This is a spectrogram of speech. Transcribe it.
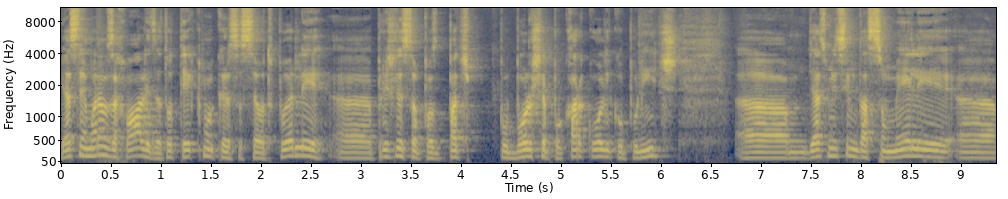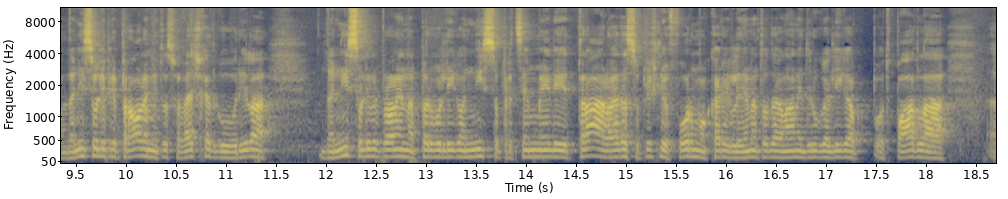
jaz se jim moram zahvaliti za to tekmo, ker so se odprli, uh, prišli so po, pač po boljše, po karkoli, po nič. Um, jaz mislim, da so imeli, uh, da niso bili pripravljeni, to smo večkrat govorili, da niso bili pripravljeni na prvo ligo, niso predvsem imeli, trajalo je, da so prišli v formo, kar je glede na to, da je lani druga liga odpadla, uh,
